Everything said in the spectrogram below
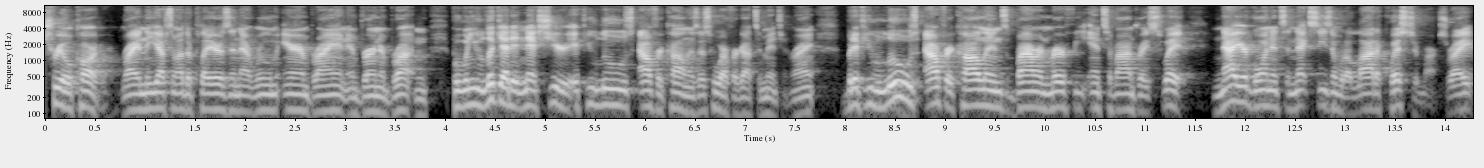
Trill Carter, right? And then you have some other players in that room, Aaron Bryant and Vernon Broughton. But when you look at it next year, if you lose Alfred Collins, that's who I forgot to mention, right? But if you lose Alfred Collins, Byron Murphy, and T'Vondre Sweat, now you're going into next season with a lot of question marks, right?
